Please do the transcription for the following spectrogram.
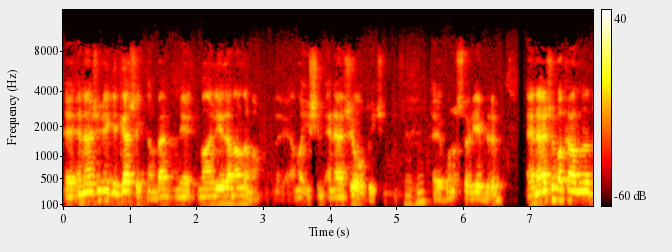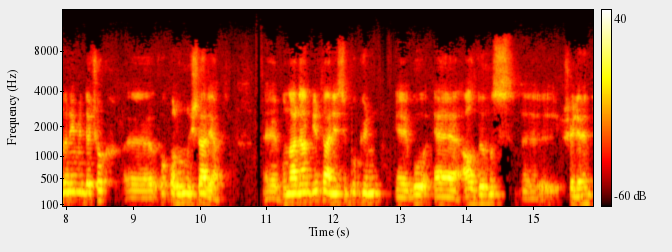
e, enerjiyle ilgili gerçekten ben hani maliyeden anlamam e, ama işim enerji olduğu için hı. E, bunu söyleyebilirim. Enerji Bakanlığı döneminde çok e, çok olumlu işler yaptı. E, bunlardan bir tanesi bugün e, bu e, aldığımız e, şeylerin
